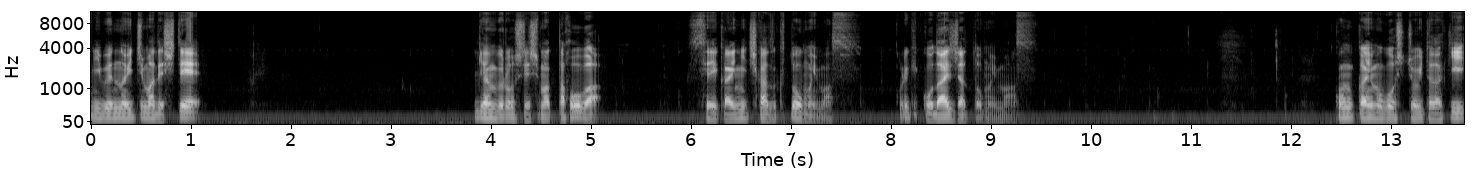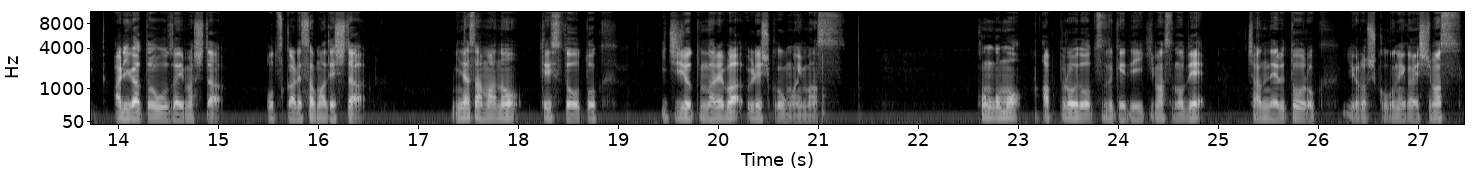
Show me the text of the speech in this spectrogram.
2分の1までしてギャンブルをしてしまった方が正解に近づくと思います。これ結構大事だと思います。今回もご視聴いただきありがとうございました。お疲れ様でした。皆様のテストを解く一助となれば嬉しく思います。今後もアップロードを続けていきますので、チャンネル登録よろしくお願いします。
